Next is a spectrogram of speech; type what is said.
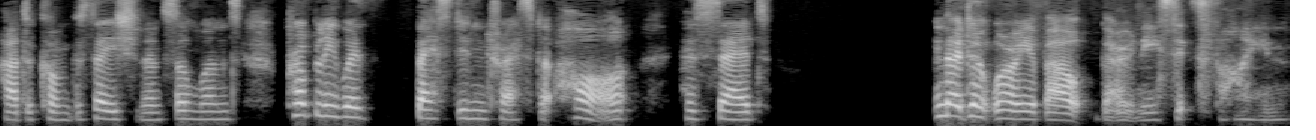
had a conversation, and someone's probably with best interest at heart has said, No, don't worry about Berenice, it's fine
